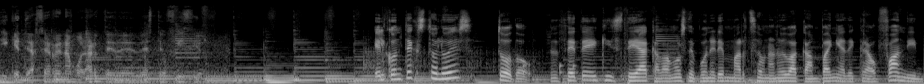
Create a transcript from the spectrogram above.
y que te hace reenamorarte de, de este oficio. El contexto lo es todo. En CTXT acabamos de poner en marcha una nueva campaña de crowdfunding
